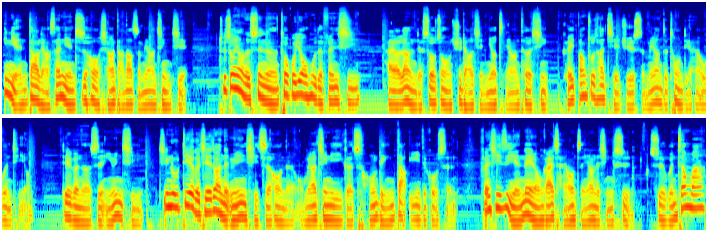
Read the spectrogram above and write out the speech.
一年到两三年之后，想要达到怎么样的境界？最重要的是呢，透过用户的分析，还有让你的受众去了解你有怎样的特性。可以帮助他解决什么样的痛点还有问题哦。第二个呢是营运期，进入第二个阶段的营运期之后呢，我们要经历一个从零到一的过程，分析自己的内容该采用怎样的形式，是文章吗？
